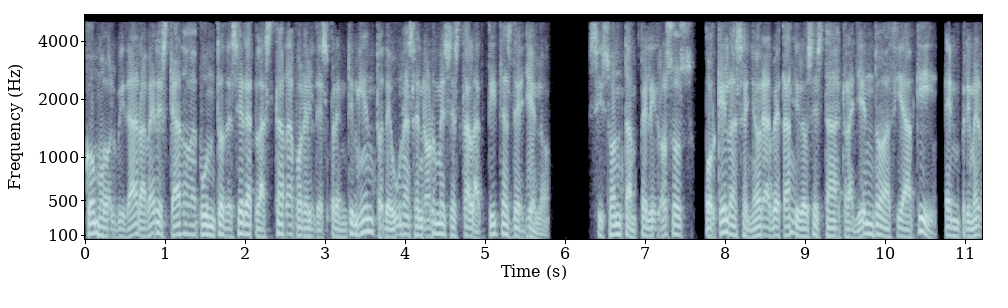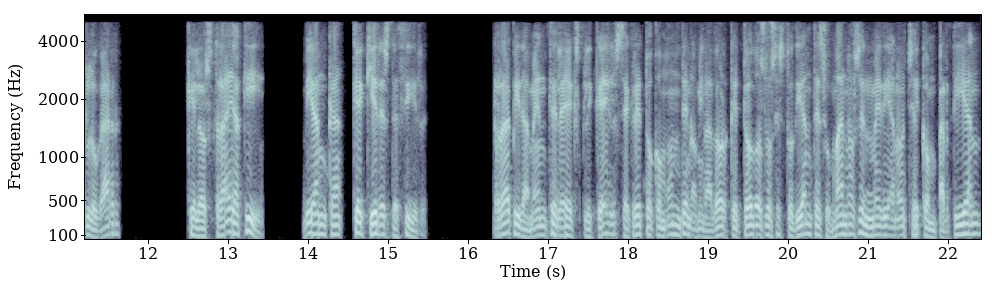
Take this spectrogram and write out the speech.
¿Cómo olvidar haber estado a punto de ser aplastada por el desprendimiento de unas enormes estalactitas de hielo? Si son tan peligrosos, ¿por qué la señora Bethany los está atrayendo hacia aquí, en primer lugar? ¿Que los trae aquí? Bianca, ¿qué quieres decir? Rápidamente le expliqué el secreto común denominador que todos los estudiantes humanos en medianoche compartían,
